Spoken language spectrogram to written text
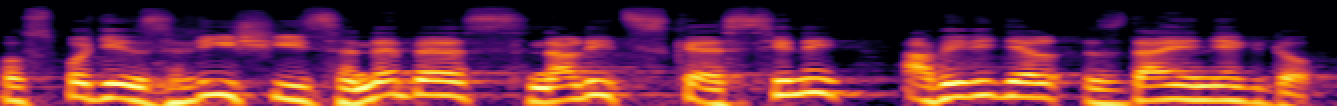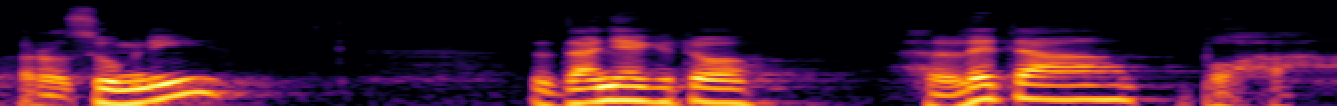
Hospodin zhlíží z nebes na lidské syny, aby viděl, zda je někdo rozumný, zda někdo hledá Boha.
